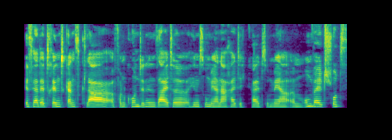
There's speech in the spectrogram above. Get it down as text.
ist ja der Trend ganz klar von Kundinnenseite hin zu mehr Nachhaltigkeit, zu mehr ähm, Umweltschutz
